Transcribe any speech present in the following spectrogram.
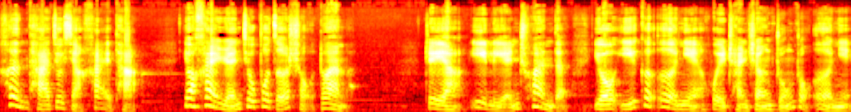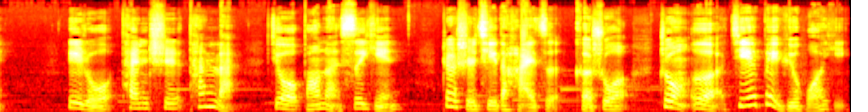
恨他就想害他，要害人就不择手段了。这样一连串的，由一个恶念会产生种种恶念。例如贪吃、贪婪，就保暖思淫。这时期的孩子可说众恶皆备于我矣。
